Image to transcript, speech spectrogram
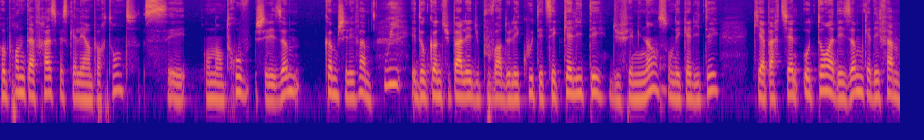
reprendre ta phrase parce qu'elle est importante, c'est on en trouve chez les hommes comme chez les femmes. Oui. Et donc quand tu parlais du pouvoir de l'écoute et de ces qualités du féminin, sont des qualités qui appartiennent autant à des hommes qu'à des femmes.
